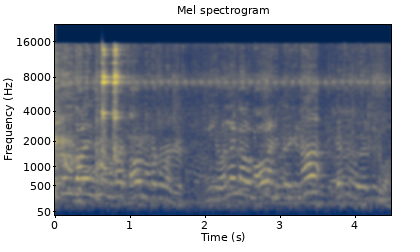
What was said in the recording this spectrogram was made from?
இருந்தாலும் இன்னும் அந்த மாதிரி தவறு நடக்கூடாது நீ வெள்ளங்காலம் முதல்ல அனுப்பி வைக்கணும் எடுத்துட்டு எடுத்துட்டு வா.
